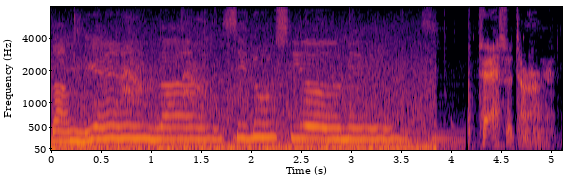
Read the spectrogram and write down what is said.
también las ilusiones. Taciturn.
